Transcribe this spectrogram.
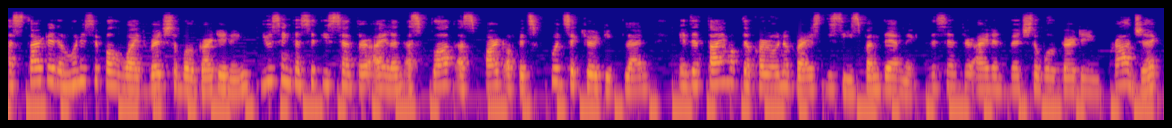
has started a municipal-wide vegetable gardening using the city center island as plot as part of its food security plan in the time of the coronavirus disease pandemic. The Center Island Vegetable Gardening Project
